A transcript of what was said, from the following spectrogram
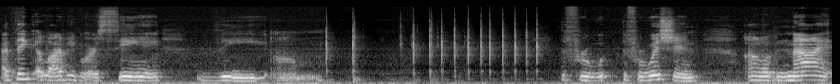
I think a lot of people are seeing the um, the fru- the fruition of not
